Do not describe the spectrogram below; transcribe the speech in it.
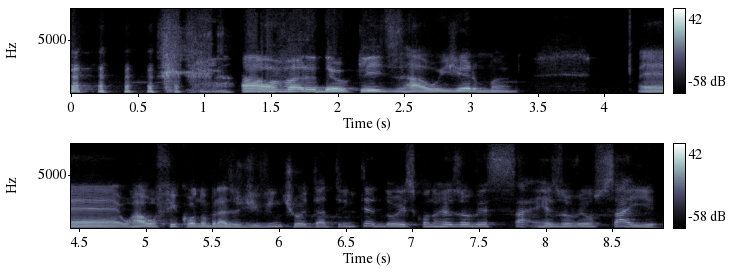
Álvaro, Euclides, Raul e Germano. É, o Raul ficou no Brasil de 28 a 32 quando resolveu, sa resolveu sair.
